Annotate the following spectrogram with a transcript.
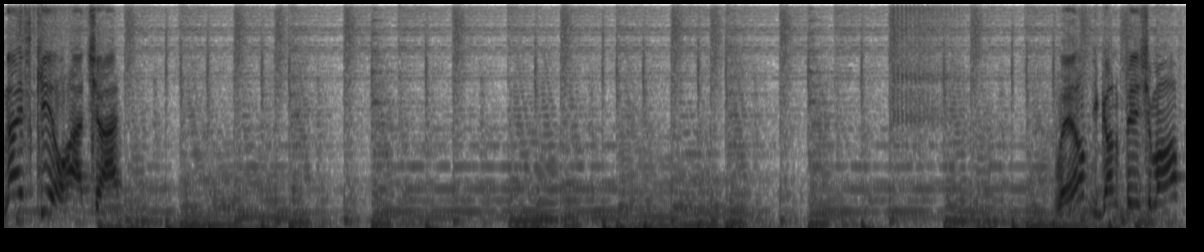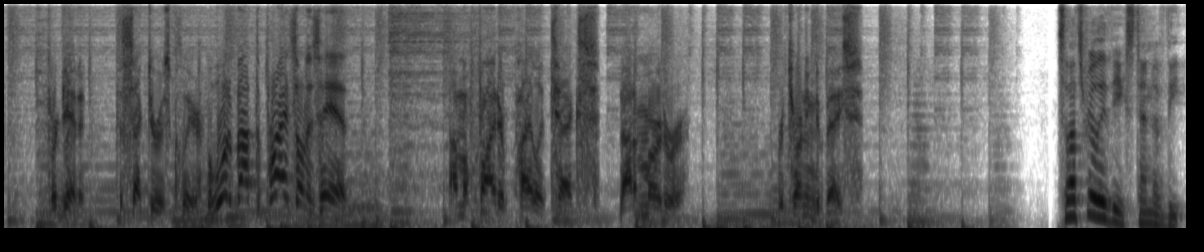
Nice kill, hotshot. Well, you gonna finish him off? Forget it. The sector is clear. But what about the price on his head? I'm a fighter pilot, Tex, not a murderer. Returning to base. So that's really the extent of the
